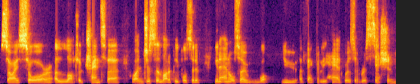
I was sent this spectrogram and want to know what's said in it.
So I saw a lot of transfer, or just a lot of people sort of you know, and also what you effectively had was a recession,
